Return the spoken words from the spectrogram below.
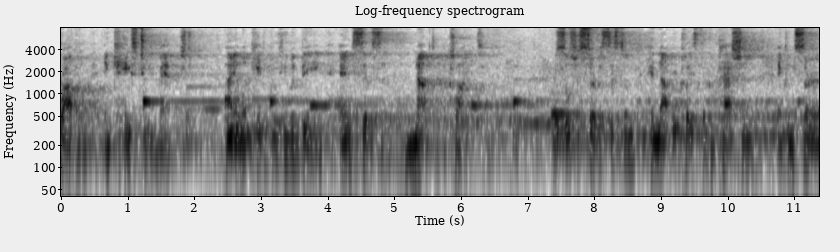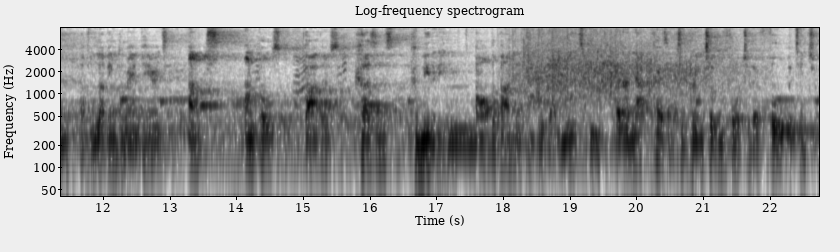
Problem and case to be managed. I am a capable human being and citizen, not a client. The social service system cannot replace the compassion and concern of loving grandparents, aunts, uncles, fathers, cousins, community, all the bonding people that need to be but are not present to bring children forward to their full potential.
